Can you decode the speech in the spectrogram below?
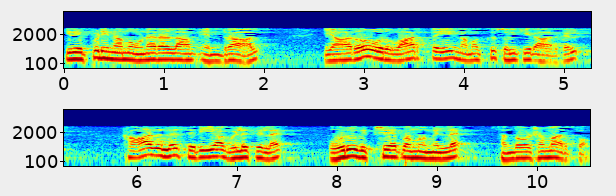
இது எப்படி நாம உணரலாம் என்றால் யாரோ ஒரு வார்த்தையை நமக்கு சொல்கிறார்கள். காதுல சரியா விழுகல. ஒரு விக்ஷேபமும் இல்லை. சந்தோஷமா இருப்போம்.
